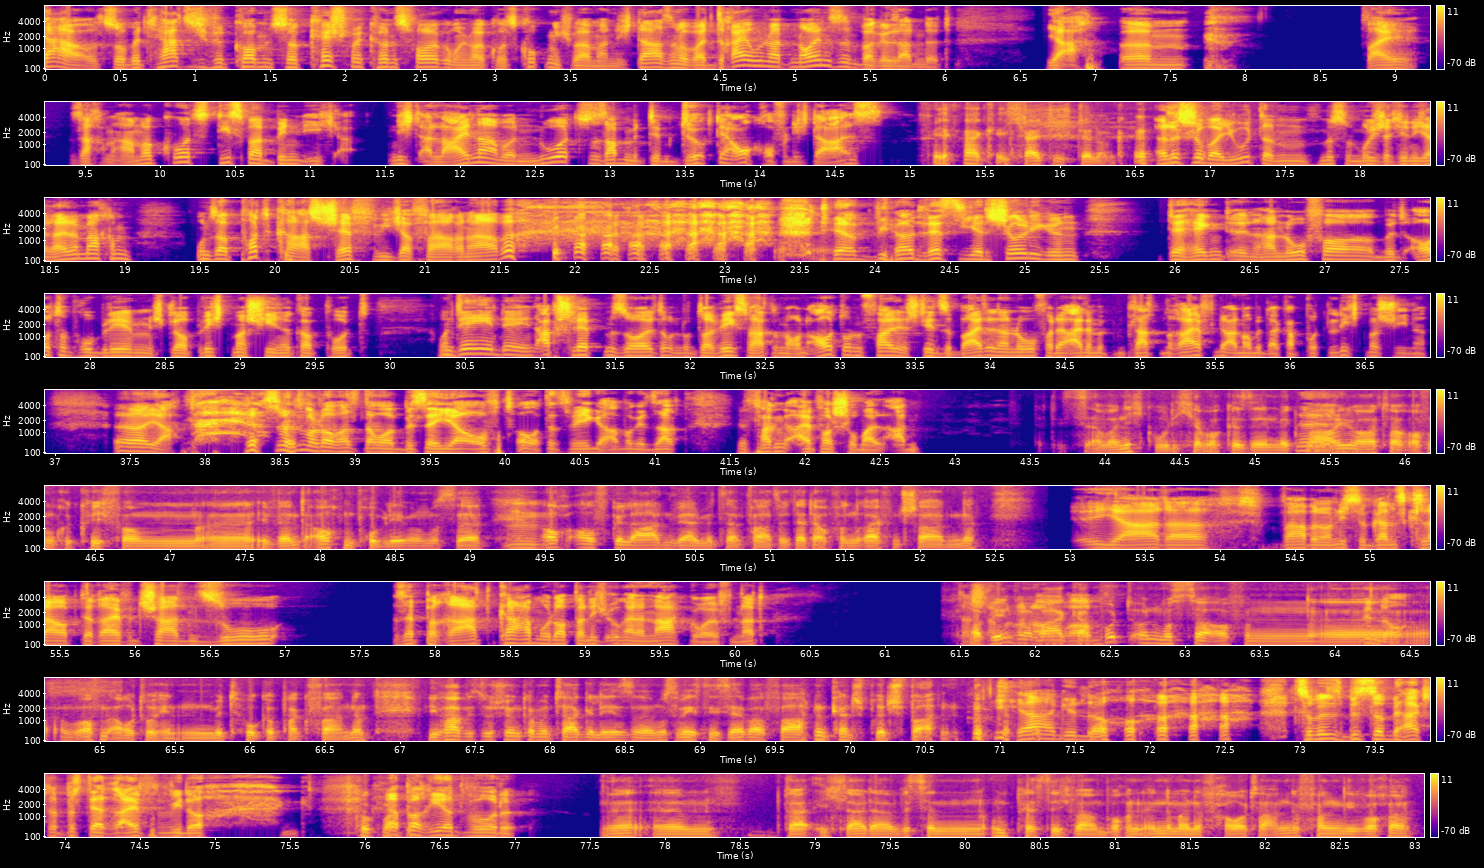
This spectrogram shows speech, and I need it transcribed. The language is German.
Ja, und somit herzlich willkommen zur Cash Frequenz Folge. Muss ich mal kurz gucken, ich war mal nicht da, sind wir bei 309 sind wir gelandet. Ja, ähm, zwei Sachen haben wir kurz. Diesmal bin ich nicht alleine, aber nur zusammen mit dem Dirk, der auch hoffentlich da ist. Ja, ich halte die Stellung. Das ist schon mal gut, dann müssen, muss ich das hier nicht alleine machen. Unser Podcast-Chef, wie ich erfahren habe, der Björn lässt sich entschuldigen, der hängt in Hannover mit Autoproblemen, ich glaube Lichtmaschine kaputt. Und derjenige, der ihn abschleppen sollte und unterwegs war, hatte noch einen Autounfall. Jetzt stehen sie beide in Hannover, der eine mit einem platten Reifen, der andere mit einer kaputten Lichtmaschine. Äh, ja, das wird wohl noch was dauern, bis er hier auftaucht. Deswegen haben wir gesagt, wir fangen einfach schon mal an. Das ist aber nicht gut. Ich habe auch gesehen, McMario ja. hatte auch auf dem Rückweg vom äh, Event auch ein Problem und musste mhm. auch aufgeladen werden mit seinem Fahrzeug. Der hatte auch von Reifenschaden, ne? Ja, da war aber noch nicht so ganz klar, ob der Reifenschaden so separat kam oder ob da nicht irgendeiner nachgeholfen hat. Das auf jeden Fall war er kaputt und musste auf ein, äh, genau. auf ein Auto hinten mit Huckepack fahren. Ne? Wie habe ich so schön Kommentar gelesen, er muss wenigstens nicht selber fahren und kann Sprit sparen. ja, genau. Zumindest bis zur Werkstatt, bis der Reifen wieder repariert wurde. Ne, ähm, da ich leider ein bisschen unpässlich war am Wochenende, meine Frau hatte angefangen die Woche.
